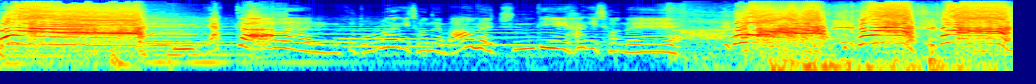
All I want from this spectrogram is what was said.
아! 음, 약간 그 놀라기 전에 마음의 준비하기 전에 아! 아! 아!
